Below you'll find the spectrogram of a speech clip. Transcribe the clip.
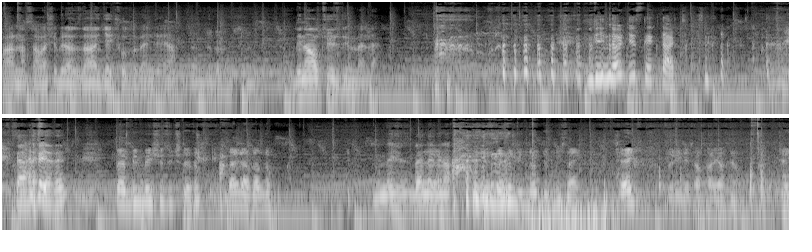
Varna Savaşı biraz daha geç oldu bence ya. Bence de işte. 1600 diyeyim ben de. 1444. Sen ne dedin? Ben 1503 dedim. Ben kazandım. 1500 ben de Evet. 1000 Biz dedim 1400'müş sen. Çek. Dur iyice çalkar yak ya. Çek.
